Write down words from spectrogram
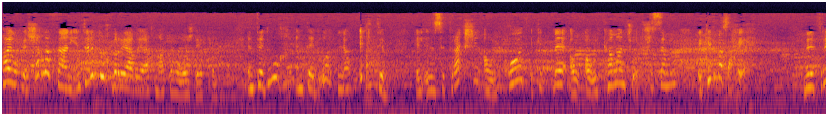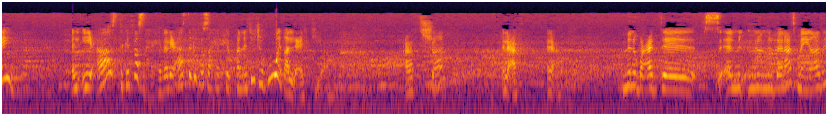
هاي وحدة الشغلة الثانية أنت لا تدوخ بالرياضيات مالته هو إيش يحل أنت دوخ أنت دوخ إنه اكتب ال instruction أو الكود اكتبه أو أو ال command شو يسموه اكتبه صحيح من تريد الإيعاز تكتبه صحيح إذا الإيعاز تكتبه صحيح يبقى النتيجة هو يطلع لك إياها عرفت شلون؟ العفو العفو منو بعد آه، من, من البنات ميادة؟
